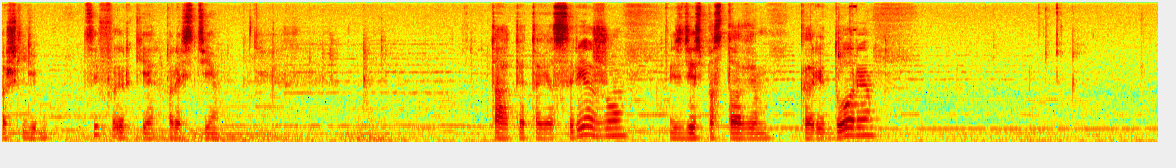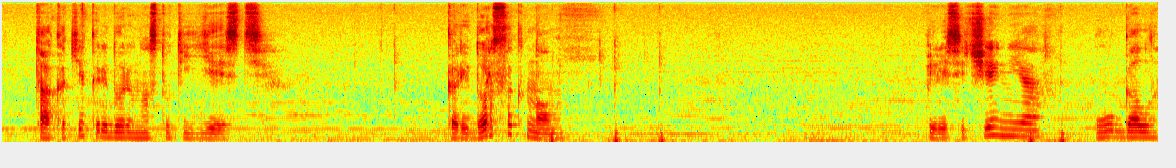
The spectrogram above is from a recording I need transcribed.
пошли циферки расти. Так, это я срежу. Здесь поставим коридоры. Так, какие коридоры у нас тут есть? Коридор с окном. Пересечение. Угол.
